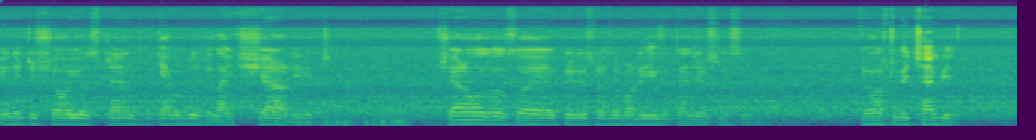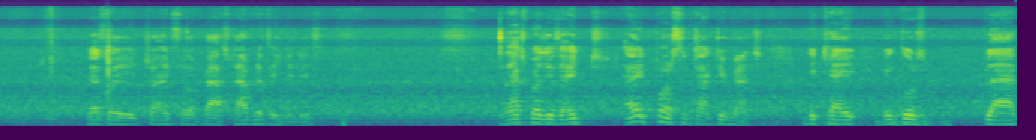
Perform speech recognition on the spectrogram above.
you need to show your strength and capability like Shera did it. Shera was also a greatest wrestler, but he is a dangerous wrestler. He wants to be champion. That's why he tried for the best, everything it is. The next match is eight eight person tag team match. Decay includes Black,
